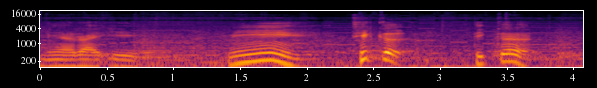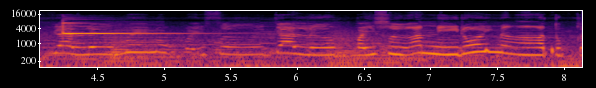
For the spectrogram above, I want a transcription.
มมีอะไรอีก นี่ทิกเกอร์ทิกเกอร์ อย่าลืมให้หนูไปซื้อ อย่าลืมไปซื้ออันนี้ด้วยนะตุ๊ก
